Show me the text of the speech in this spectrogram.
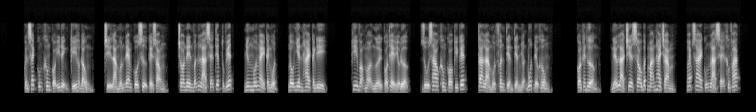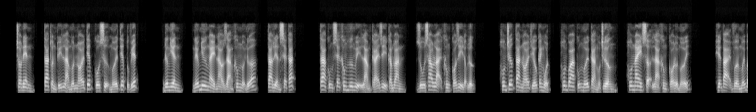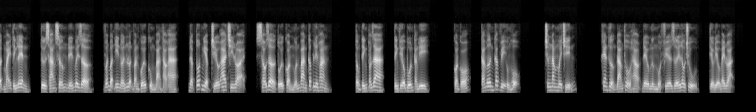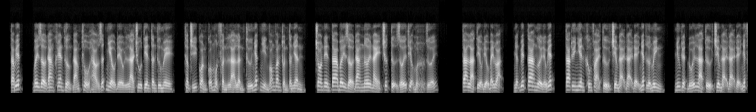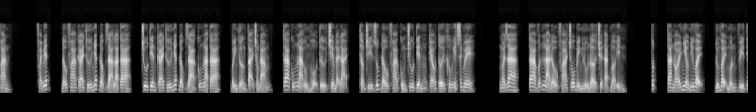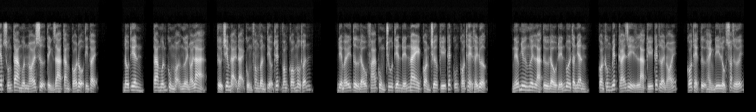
quyển sách cũng không có ý định ký hợp đồng, chỉ là muốn đem cố sự kể xong, cho nên vẫn là sẽ tiếp tục viết, nhưng mỗi ngày canh một, ngẫu nhiên hai canh đi. Hy vọng mọi người có thể hiểu được, dù sao không có ký kết, ta là một phân tiền tiền nhuận bút đều không. Còn khen thưởng, nếu là chia sau bất mãn hai trăm, website cũng là sẽ không phát. Cho nên, ta thuần túy là muốn nói tiếp cố sự mới tiếp tục viết. Đương nhiên, nếu như ngày nào giảng không nổi nữa, ta liền sẽ cắt. Ta cũng sẽ không hư ngụy làm cái gì cam đoan, dù sao lại không có gì động lực. Hôm trước ta nói thiếu canh một, hôm qua cũng mới càng một trường, hôm nay sợ là không có đổi mới hiện tại vừa mới bật máy tính lên, từ sáng sớm đến bây giờ, vẫn bận in ấn luận văn cuối cùng bản thảo a, đập tốt nghiệp chiếu a chi loại, sáu giờ tối còn muốn ban cấp liên hoan. Tổng tính toán ra, tính thiếu bốn càng đi. Còn có, cảm ơn các vị ủng hộ. Chương năm mươi chín. Khen thưởng đám thổ hào đều ngừng một phía dưới lâu chủ, tiểu điệu bay loạn. Ta biết, bây giờ đang khen thưởng đám thổ hào rất nhiều đều là chu tiên tân tư mê, thậm chí còn có một phần là lần thứ nhất nhìn võng văn thuần tân nhân, cho nên ta bây giờ đang nơi này trước tự giới thiệu một dưới. Ta là tiểu điệu bay loạn, nhận biết ta người đều biết, ta tuy nhiên không phải tử chiêm đại đại đệ nhất lớn minh nhưng tuyệt đối là tử chiêm đại đại đệ nhất phan phải biết, đấu phá cái thứ nhất độc giả là ta, chu tiên cái thứ nhất độc giả cũng là ta, bình thường tại trong đám, ta cũng là ủng hộ tử chiêm đại đại, thậm chí giúp đấu phá cùng chu tiên kéo tới không ít sách mê. Ngoài ra, ta vẫn là đấu phá chỗ bình lù nở chuyện ạt mờ in tốt, ta nói nhiều như vậy, đúng vậy muốn vì tiếp xuống ta muốn nói sự tình gia tăng có độ tin cậy. Đầu tiên, ta muốn cùng mọi người nói là, tử chiêm đại đại cùng phong vân tiểu thuyết vong có mâu thuẫn. Điểm ấy từ đấu phá cùng chu tiên đến nay còn chưa ký kết cũng có thể thấy được nếu như ngươi là từ đầu đến đuôi tân nhân, còn không biết cái gì là ký kết lời nói, có thể tự hành đi lục soát dưới.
